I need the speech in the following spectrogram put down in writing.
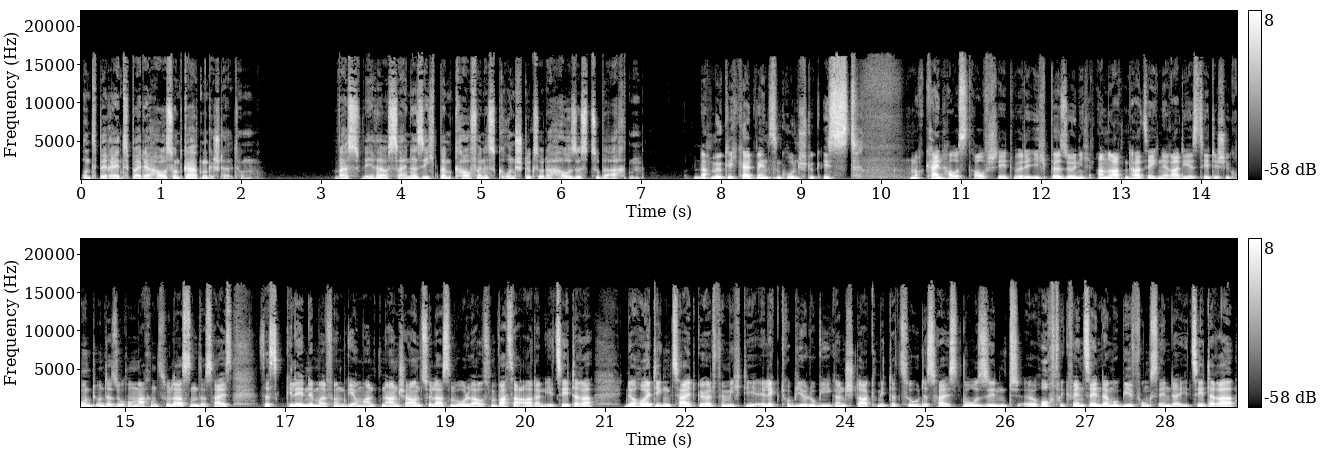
und berät bei der Haus- und Gartengestaltung. Was wäre aus seiner Sicht beim Kauf eines Grundstücks oder Hauses zu beachten? Nach Möglichkeit, wenn es ein Grundstück ist, noch kein Haus draufsteht, würde ich persönlich anraten, tatsächlich eine radiästhetische Grunduntersuchung machen zu lassen. Das heißt, das Gelände mal vom Geomanten anschauen zu lassen, Wohlhaufen, Wasseradern etc. In der heutigen Zeit gehört für mich die Elektrobiologie ganz stark mit dazu. Das heißt, wo sind äh, Hochfrequenzsender, Mobilfunksender etc.,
